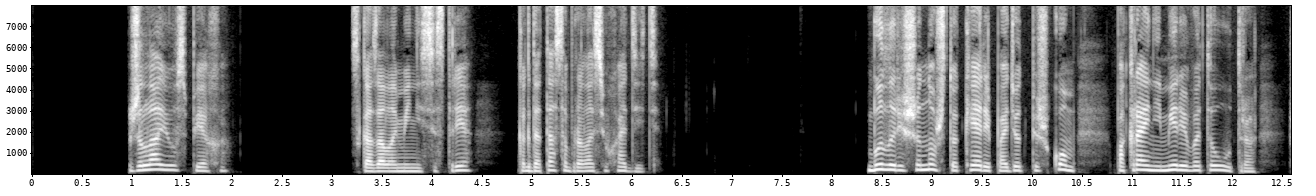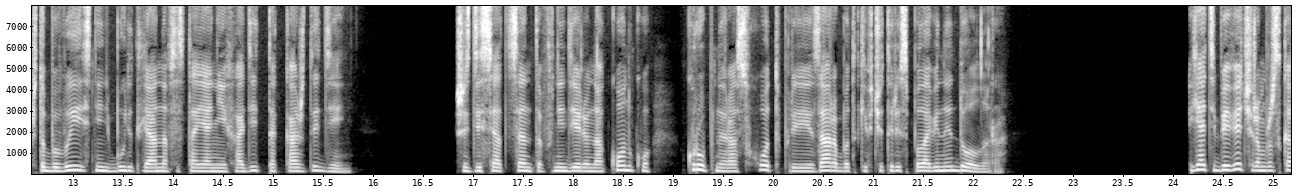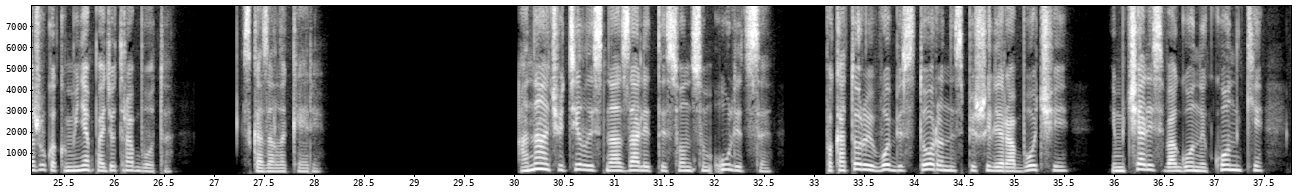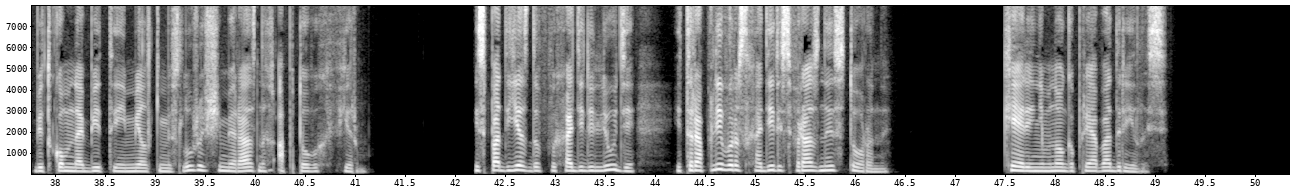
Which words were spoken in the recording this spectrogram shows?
желаю успеха, сказала мини-сестре, когда та собралась уходить. Было решено, что Кэрри пойдет пешком, по крайней мере, в это утро, чтобы выяснить, будет ли она в состоянии ходить так каждый день. 60 центов в неделю на конку — крупный расход при заработке в четыре с половиной доллара. «Я тебе вечером расскажу, как у меня пойдет работа», — сказала Кэрри. Она очутилась на залитой солнцем улице, по которой в обе стороны спешили рабочие и мчались вагоны-конки, битком набитые мелкими служащими разных оптовых фирм. Из подъездов выходили люди и торопливо расходились в разные стороны. Кэрри немного приободрилась.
